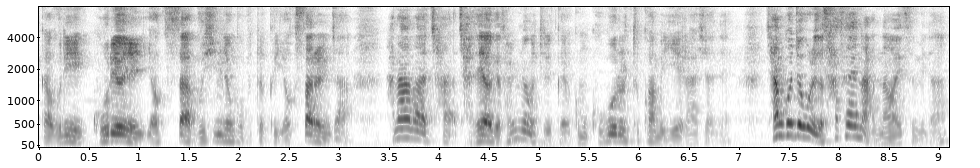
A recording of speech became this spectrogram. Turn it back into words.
그러니까 우리 고려의 역사 무신정부부터 그 역사를 이제 하나하나 자, 자세하게 설명을 드릴 거예요. 그럼 그거를 듣고 한번 이해를 하셔야 돼요. 참고적으로 이거 사서에는 안 나와 있습니다.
